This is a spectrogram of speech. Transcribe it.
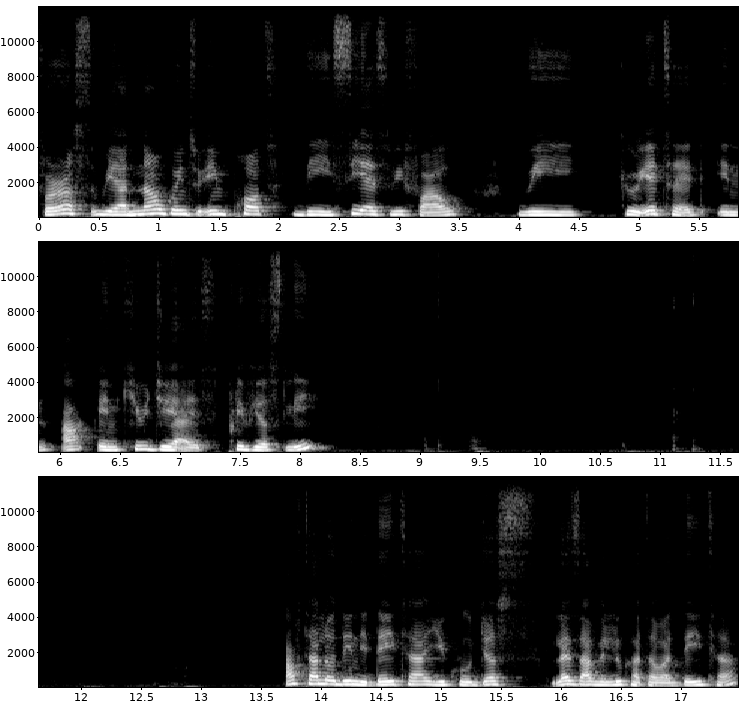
For us, we are now going to import the CSV file we created in, in QGIS previously. After loading the data, you could just, let's have a look at our data.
